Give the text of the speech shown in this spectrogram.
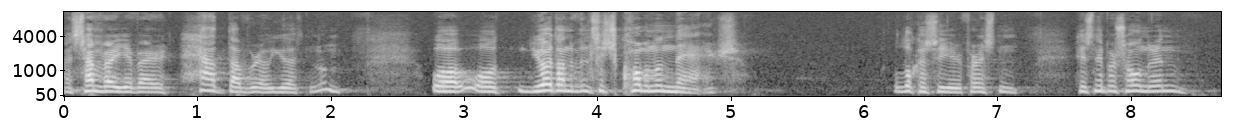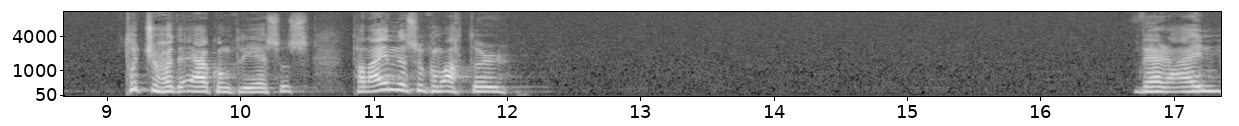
En samverje var hæt av av jøtene, og, og jøtene vil ikke komme noen nær. Og Lukas sier forresten, hessene personeren, Tutsi høyde er kong til Jesus. Tan ene som kom atter, var ein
